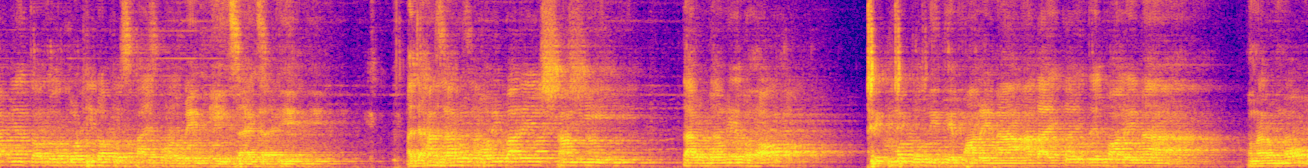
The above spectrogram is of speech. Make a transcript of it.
আপনি তত কঠিন অবস্থায় পড়বেন এই জায়গা দিয়ে আজ হাজারো পরিবারের স্বামী তার বোনের হক ঠিক মতো দিতে পারে না, আদায় করতে পারে না। ওনার মন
